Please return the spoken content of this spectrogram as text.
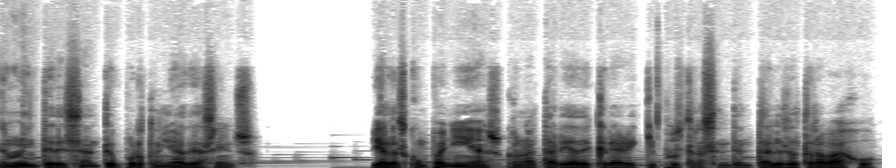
en una interesante oportunidad de ascenso y a las compañías con la tarea de crear equipos trascendentales de trabajo,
